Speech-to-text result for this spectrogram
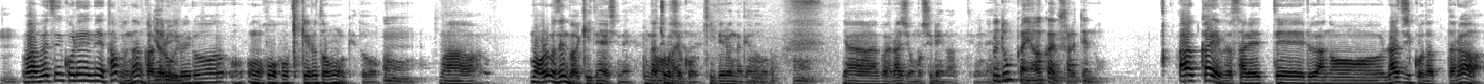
うん。まあ別にこれね多分なんかいろいろうん方法聞けると思うけど。うん。まあまあ俺も全部は聞いてないしね。なちょこちょこ聞いてるんだけど、うんいやーやっぱラジオ面白いなっていうこれねどっかにアーカイブされてんの？アーカイブされてるあのー radiko だったら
